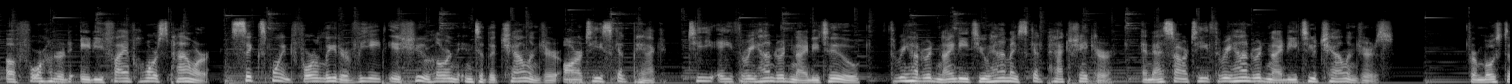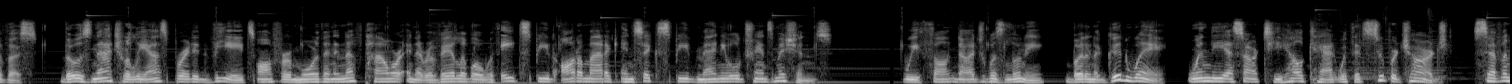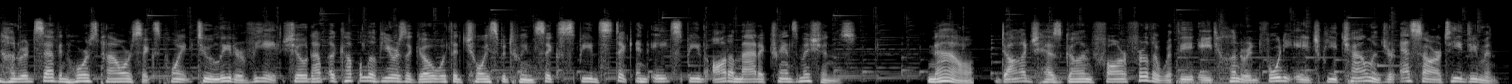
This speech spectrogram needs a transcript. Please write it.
A 485 horsepower, 6.4-liter V8 is shoehorned into the Challenger RT Scat Pack, TA392, 392 Hemi Scat Pack Shaker, and SRT 392 Challengers. For most of us, those naturally aspirated V8s offer more than enough power and are available with 8-speed automatic and 6-speed manual transmissions. We thought Dodge was loony, but in a good way, when the SRT Hellcat with its supercharged, 707 horsepower 6.2-liter V8 showed up a couple of years ago with a choice between 6-speed stick and 8-speed automatic transmissions. Now, Dodge has gone far further with the 840 HP Challenger SRT Demon.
